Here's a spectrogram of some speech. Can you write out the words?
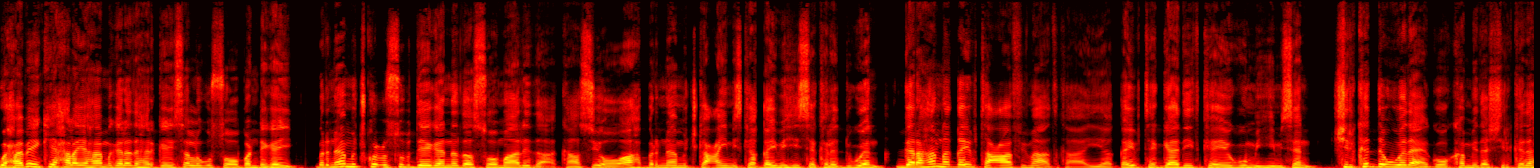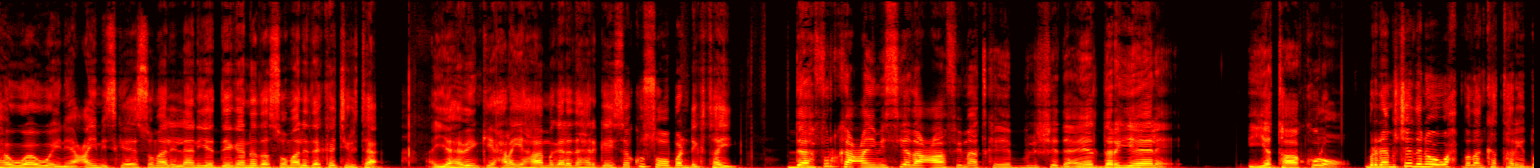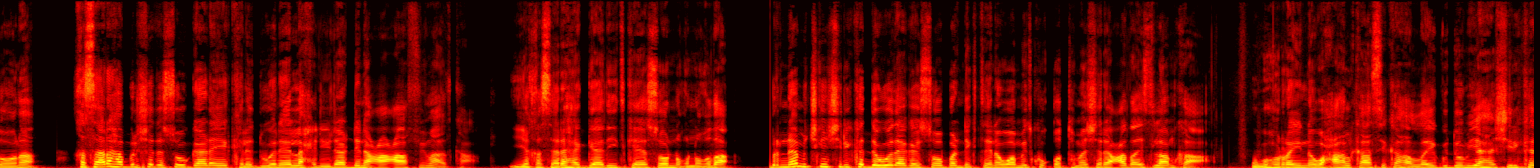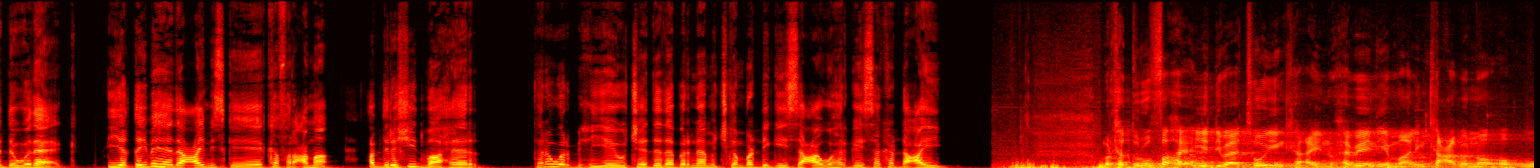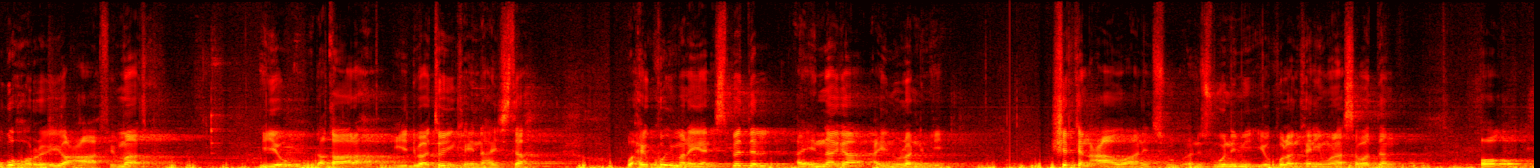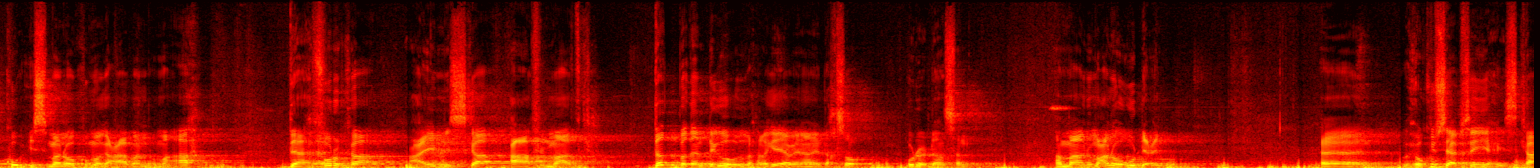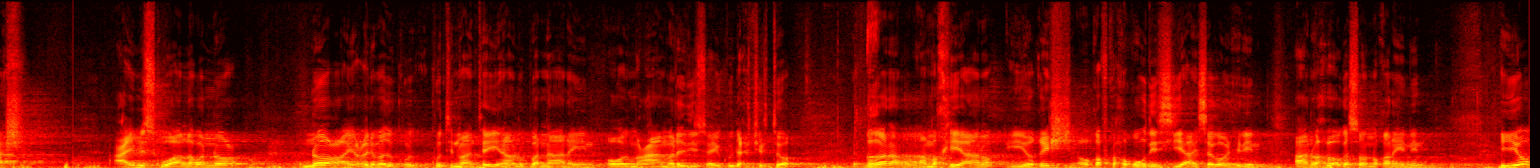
waxaa habeenkii xalay ahaa magaalada hargeysa lagu soo bandhigay barnaamijka cusub deegaanada soomaalida kaasi oo ah barnaamijka caymiska qaybihiisa kala duwan gaar ahaana qaybta caafimaadka iyo qaybta gaadiidka ee ugu muhiimsan. Shirkadda wadaag oo ka mid a shirkadaha waaweyn ee caymiska ee somalilan iyo deegaanada soomaalida ka jirta ayaa habeenkii xalay ahaa magaalada hargeysa ku soo bandhigtay daahfurka caymisyada caafimaadka ee bulshada ee daryeele iyo taakulo barnaamijyadan oo wax badan ka tari doona. Khasaaraha bulshada soo gaadha ee kala duwan ee la xidhiidha dhinaca caafimaadka iyo khasaaraha gaadiidka ee soo noqnoqda. Barnaamijkan shirikadda wadaag ay soo bandhigtayna waa mid ku qotoma shareecada islaamka. Ugu horreynna waxaa halkaasi ka hadlay guddoomiyaha shirikadda wadaag iyo qiimaheeda caymiska ee ka farcama. Cabdirashiid baaxeer kana warbixiyey ujeeddada barnaamijkan bandhigiisa caawa hargeysa ka dhacay marka duruufaha iyo dhibaatooyinka aynu habeen iyo maalin ka cabanno oo ugu horeeyo caafimaadka iyo dhaqaalaha iyo dhibaatooyinkayna haysta waxay ku imanayaan isbeddel innaga aynu la nimi. Shirkan caawa aan isugu nimi iyo kulankan iyo munaasabaddan oo ku isman oo ku magacaaban ma ah daahfurka caymiska caafimaadka. Dad badan dhegahooda waxa laga yaabaa inaanay dhaqso u dhadhansan ama aanu macnuhu ugu dhicin. Wuxuu ku saabsan yahay iskaashi. Caymisku waa laba nooc. Nooc ay culimmadu ku tilmaantay inaanu bannaanayn oo mucaamaladiisu ay ku dhex jirto qarar ama khiyaano iyo qish oo qofka xuquuqdiisiiya isagoon helin aan waxba uga soo noqonaynin. Iyo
